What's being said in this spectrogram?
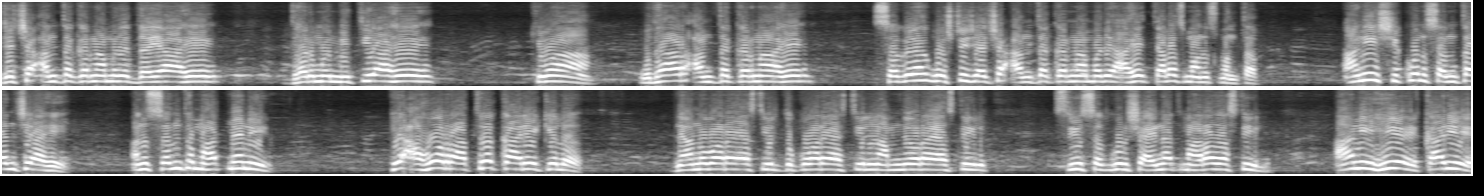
ज्याच्या अंतकरणामध्ये दया आहे धर्म नीती आहे किंवा उदार अंतकरण आहे सगळ्या गोष्टी ज्याच्या अंतकरणामध्ये आहे त्यालाच माणूस म्हणतात. आणि शिकवण संतांची आहे. आणि संत महात्म्याने हे अहोरात्र कार्य केलं. ज्ञानोबाराय असतील तुकवाराय असतील नामदेवराय असतील श्री सद्गुरू शाईनाथ महाराज असतील. आणि हे कार्य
